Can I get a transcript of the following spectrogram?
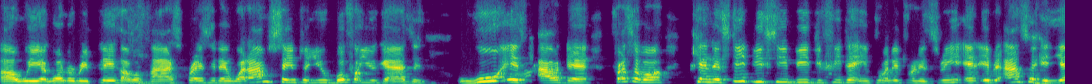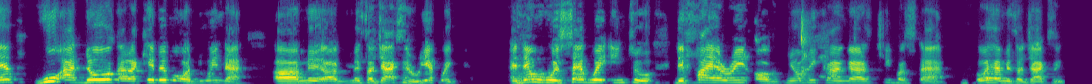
uh, we are going to replace our vice president. What I'm saying to you, both of you guys, is who is out there? First of all, can the CPC be defeated in 2023? And if the answer is yes, who are those that are capable of doing that? Uh, Mr. Uh, Jackson, real quick. And then we will segue into the firing of Nyonblee Karnga's chief of staff. Go ahead, Mr. Jackson.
